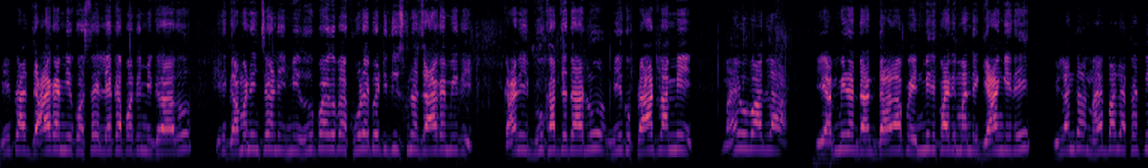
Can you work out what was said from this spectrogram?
మీకు ఆ జాగా మీకు వస్తాయి లేకపోతే మీకు రాదు. ఇది గమనించండి మీ రూపాయి రూపాయి కూడబెట్టి తీసుకున్న జాగా మీది. కానీ భూకబ్జదారులు మీకు ప్లాట్లు అమ్మి మహబూబాద్ల ఈ అమ్మిన దాదాపు ఎనిమిది పది మంది గ్యాంగ్ ఇది. వీళ్ళంతా మహబాద్ల ప్రతి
